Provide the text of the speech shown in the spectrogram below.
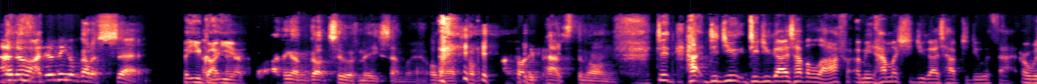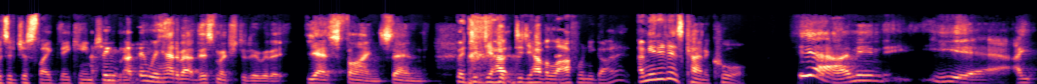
I know. I don't think I've got a set. But you got you. I think I've got two of me somewhere, although I probably, I probably passed them on. Did ha, did you did you guys have a laugh? I mean, how much did you guys have to do with that, or was it just like they came I to think, you? I think we had about this much to do with it. Yes, fine, send. But did you have did you have a laugh when you got it? I mean, it is kind of cool. Yeah, I mean, yeah, I,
